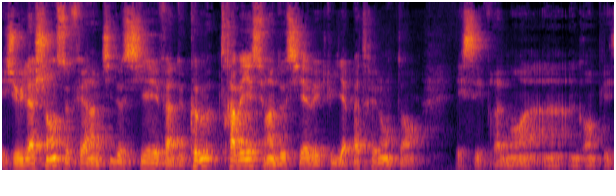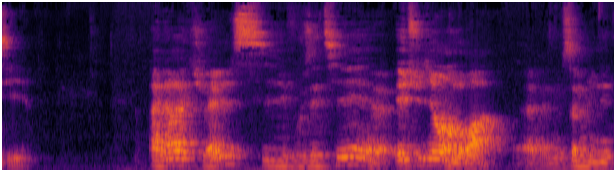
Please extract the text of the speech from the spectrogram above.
Et j'ai eu la chance de faire un petit dossier, enfin de comme, travailler sur un dossier avec lui il n'y a pas très longtemps, et c'est vraiment un, un grand plaisir. À l'heure actuelle, si vous étiez euh, étudiant en droit, euh, nous sommes une,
